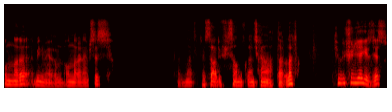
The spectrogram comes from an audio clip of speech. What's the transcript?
Bunları bilmiyorum. Onlar önemsiz. Bunlar tesadüfi sandıktan çıkan anahtarlar. Şimdi üçüncüye gireceğiz.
